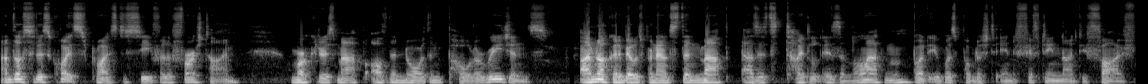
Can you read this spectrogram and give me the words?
and thus it is quite surprised to see for the first time Mercator's map of the northern polar regions. I'm not going to be able to pronounce the map as its title is in Latin, but it was published in 1595.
